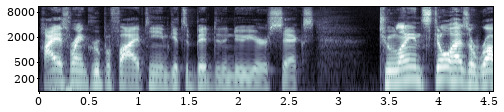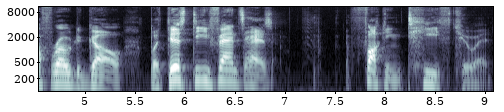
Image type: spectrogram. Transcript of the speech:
Highest ranked group of five team gets a bid to the New Year Six. Tulane still has a rough road to go, but this defense has fucking teeth to it.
